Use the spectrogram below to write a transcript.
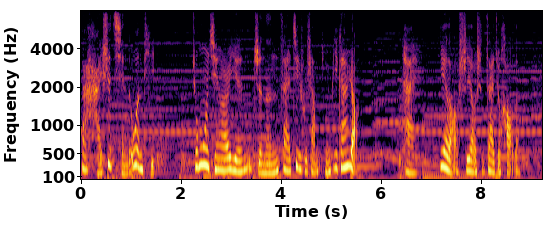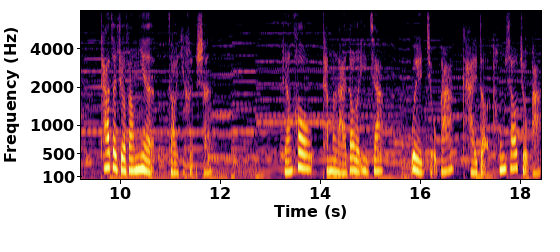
那还是钱的问题。就目前而言，只能在技术上屏蔽干扰。唉，叶老师要是在就好了，他在这方面造诣很深。然后他们来到了一家为酒吧开的通宵酒吧，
